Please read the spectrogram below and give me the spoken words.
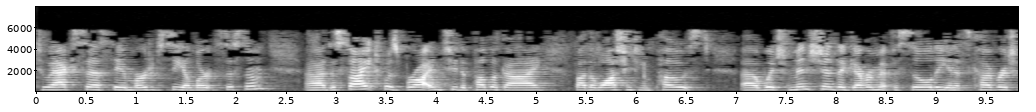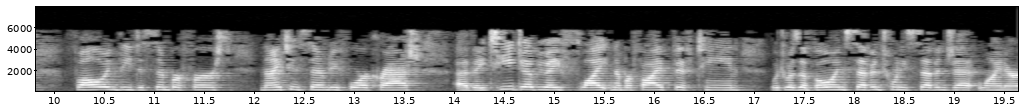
to access the emergency alert system. Uh, the site was brought into the public eye by the Washington Post, uh, which mentioned the government facility in its coverage following the December 1st, 1974 crash of a TWA flight number 515, which was a Boeing 727 jetliner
